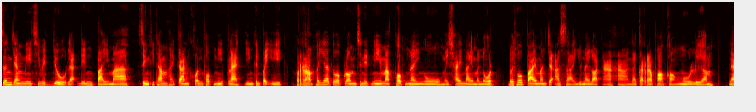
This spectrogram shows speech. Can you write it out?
ซึ่งยังมีชีวิตอยู่และดิ้นไปมา สิ่งที่ทำให้การค้นพบนี้แปลกยิ่งขึ้นไปอีก ราะพยาธิตัวกลมชนิดนี้มักพบในงูไม่ใช่ในมนุษย์ โดยทั่วไปมันจะอาศัยอยู่ในหลอดอาหารและกระเพาะของงูเหลือม และ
